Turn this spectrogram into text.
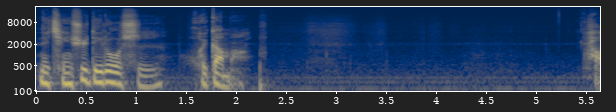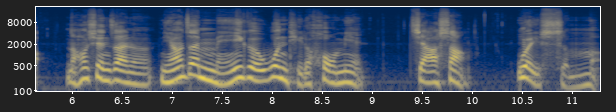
你情绪低落时会干嘛？好然后现在呢，你要在每一个问题的后面加上为什么，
